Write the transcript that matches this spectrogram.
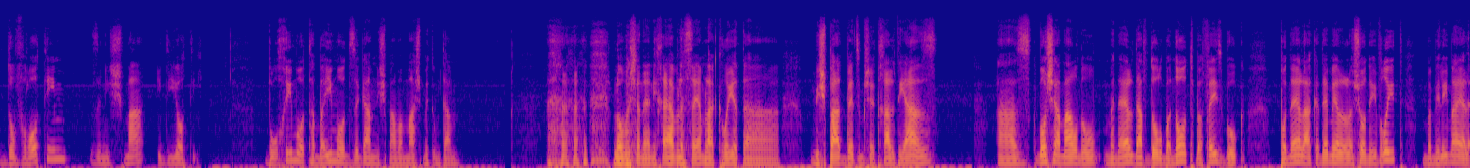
דוברותים זה נשמע אידיוטי. ברוכים עוד, הבאים עוד, זה גם נשמע ממש מטומטם. לא משנה, אני חייב לסיים להקריא את המשפט בעצם שהתחלתי אז. אז כמו שאמרנו, מנהל דף דור בנות בפייסבוק פונה לאקדמיה ללשון העברית במילים האלה.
